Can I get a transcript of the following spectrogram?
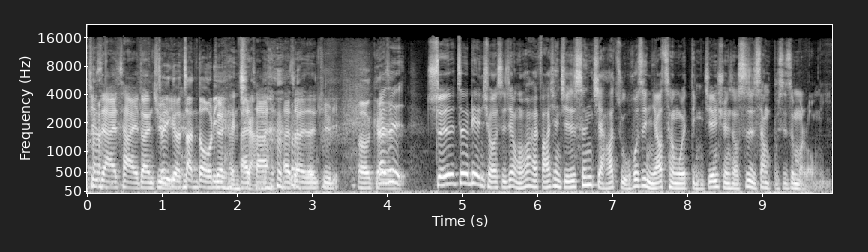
其实还差一段距离，这个战斗力 对很还差强。还差一段距离。OK，但是随着这个练球的时间，我后来发现，其实升甲组或是你要成为顶尖选手，事实上不是这么容易。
